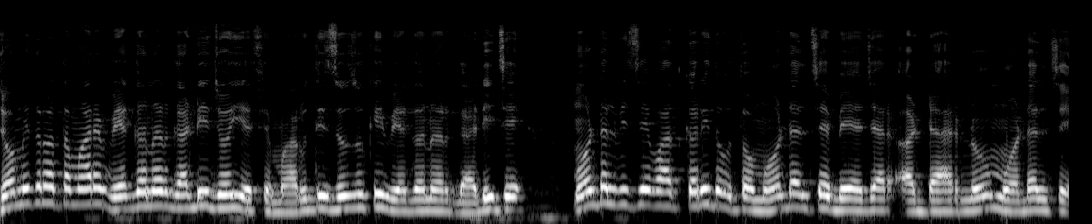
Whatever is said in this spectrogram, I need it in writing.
જો મિત્રો, તમારે વેગનર ગાડી જોઈએ છે, મારુતિ સુઝુકી વેગનર ગાડી છે મોડલ વિશે વાત કરી દઉં તો મોડલ છે બે હજાર અઢારનું મોડલ છે.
